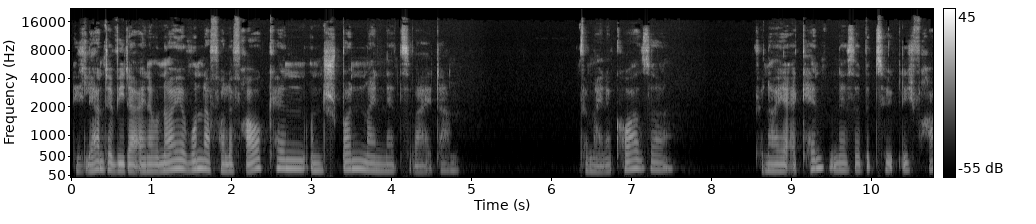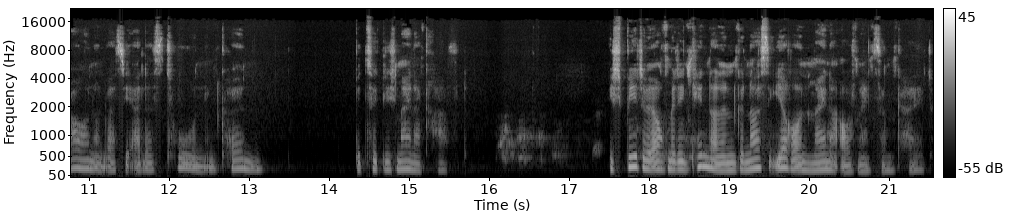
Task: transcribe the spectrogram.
Ich lernte wieder eine neue, wundervolle Frau kennen und spann mein Netz weiter. Für meine Kurse, für neue Erkenntnisse bezüglich Frauen und was sie alles tun und können, bezüglich meiner Kraft. Ich spielte auch mit den Kindern und genoss ihre und meine Aufmerksamkeit.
